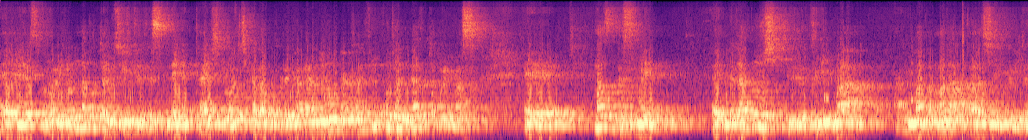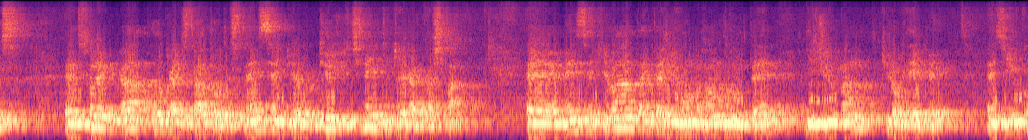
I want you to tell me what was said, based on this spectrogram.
えーそのいろんなことについてですね大使の力をこれから日本が借りることになると思います、えーまずですね、ベラルーシという国はまだまだ新しい国です、えーソ連が崩壊した後ですね1991年に出来上がりました、えー面積は大体日本の半分で20万キロ平米。人口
